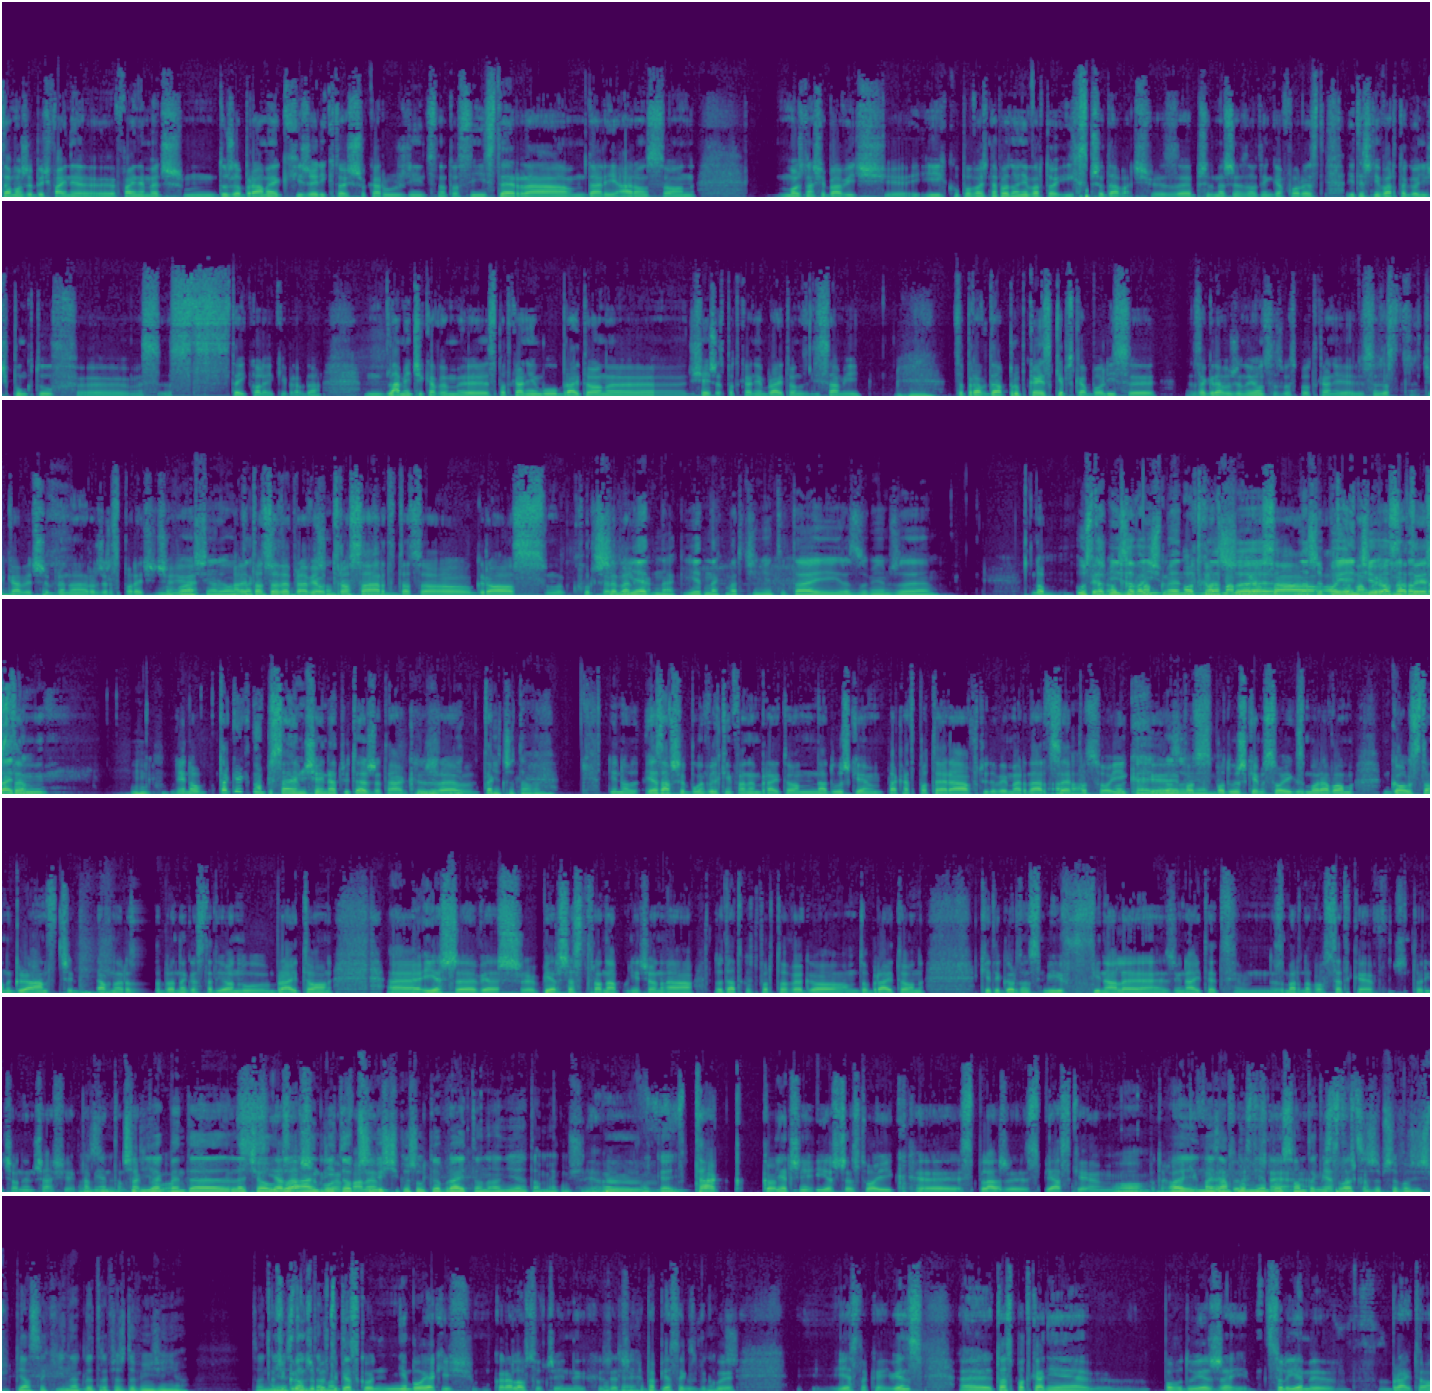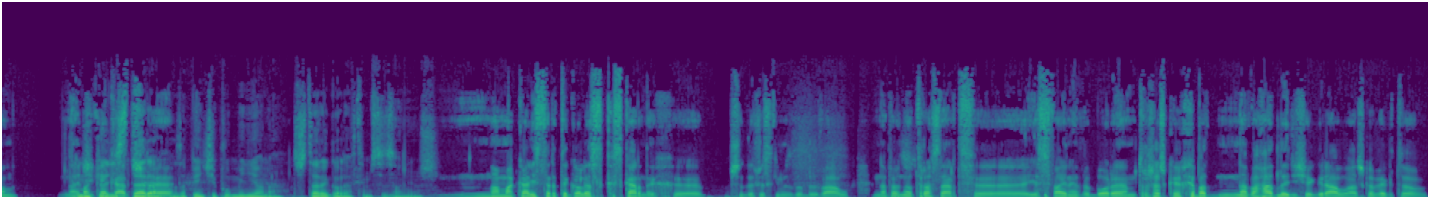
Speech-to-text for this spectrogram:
To może być fajny, fajny mecz. Dużo bramek. Jeżeli ktoś szuka różnic, no to Sinisterra, dalej Aronson. Można się bawić i ich kupować. Na pewno nie warto ich sprzedawać z, przed meczem z Nottingham Forest i też nie warto gonić punktów e, z, z tej kolejki, prawda? Dla mnie ciekawym e, spotkaniem był Brighton, e, dzisiejsze spotkanie Brighton z Lisami. Mhm. Co prawda próbka jest kiepska, bo Lisy zagrały żenująco złe spotkanie. Jestem ciekawy, czy Brana Rogers poleci, czy no nie. Właśnie, ale, ale tak to, co wyprawiał Trossard, to, co Gross, no kurczę, Czyli jednak, jednak Marcinie, tutaj rozumiem, że no, ustabilizowaliśmy wiesz, odkąd mam, nasze, odkąd Grossa, nasze pojęcie mam Grossa, to jestem... Nie no, tak jak napisałem dzisiaj na Twitterze, tak, nie, że... Nie, tak, nie czytałem. Nie no, ja zawsze byłem wielkim fanem Brighton. Nad łóżkiem plakat Pottera w tudowej marnarce, Aha, pod, słoik, okay, e, pod, pod łóżkiem słoik z murawą Goldstone Grand, czyli dawno rozebranego stadionu Brighton. E, I jeszcze, wiesz, pierwsza strona pognieciona dodatku sportowego do Brighton, kiedy Gordon Smith w finale z United mm, zmarnował setkę w doliczonym czasie. Pamiętam, Czyli tak jak było. będę leciał ja do Anglii, to fanem... przywieźć koszulkę Brighton, a nie tam jakąś inną. E, okay. Tak, Koniecznie i jeszcze słoik e, z plaży z piaskiem. O, ale nie zamkną mnie, bo są takie sytuaczko. sytuacje, że przewozisz piasek i nagle trafiasz do więzienia. To nie znaczy jest grunt, żeby w temat. tym piasku nie było jakichś koralowców czy innych Okej. rzeczy. Chyba piasek zwykły Dobrze. jest ok. Więc e, to spotkanie powoduje, że celujemy w Brighton na dzikiej McAllistera karcie. za 5,5 miliona. Cztery gole w tym sezonie już. No McAllister te gole z, karnych e, przede wszystkim zdobywał. Na pewno Trossard e, jest fajnym wyborem. Troszeczkę chyba na wahadle dzisiaj grał, aczkolwiek to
